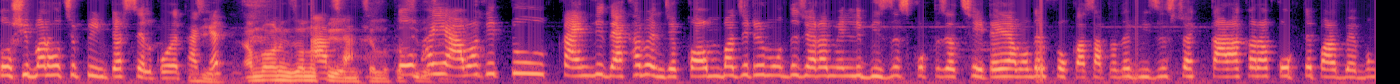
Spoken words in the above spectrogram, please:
তোশিবার হচ্ছে প্রিন্টার সেল করে থাকে। আমরা অনেক জনপ্রিয় আচ্ছা, ইনশাআল্লাহ তো ভাই আমাকে একটু কাইন্ডলি দেখাবেন যে কম বাজেটের মধ্যে যারা মেনলি বিজনেস করতে যাচ্ছে এটাই আমাদের ফোকাস আপনাদের বিজনেসটা কারা কারা করতে পারবে এবং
